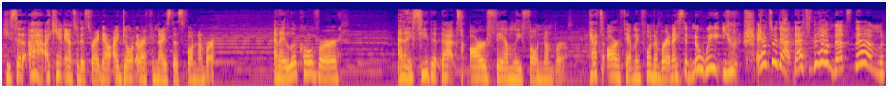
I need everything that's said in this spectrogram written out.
he said, ah, I can't answer this right now. I don't recognize this phone number. And I look over and I see that that's our family phone number. That's our family phone number. And I said, No, wait, you answer that. That's them. That's them.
